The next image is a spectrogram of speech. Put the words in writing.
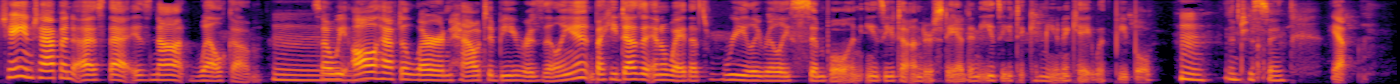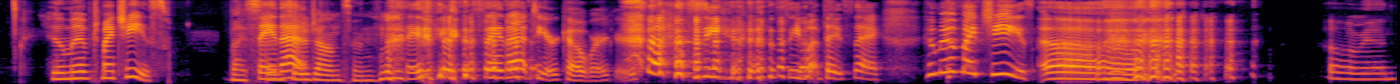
change happen to us that is not welcome. Hmm. So we all have to learn how to be resilient, but he does it in a way that's really, really simple and easy to understand and easy to communicate with people. Hmm. Interesting. So, yeah. Who moved my cheese? By say Spencer that. Johnson. say, say that to your coworkers. see see what they say. Who moved my cheese? Oh. oh man.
